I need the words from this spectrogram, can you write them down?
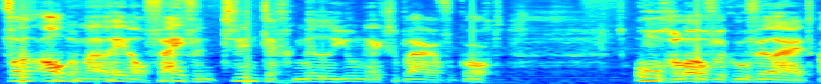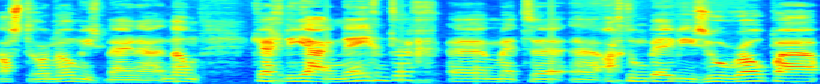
van het album alleen al 25 miljoen exemplaren verkocht. Ongelooflijk hoeveelheid, astronomisch bijna. En dan krijg je de jaren 90 uh, met uh, Achtung Baby, Zooropa,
